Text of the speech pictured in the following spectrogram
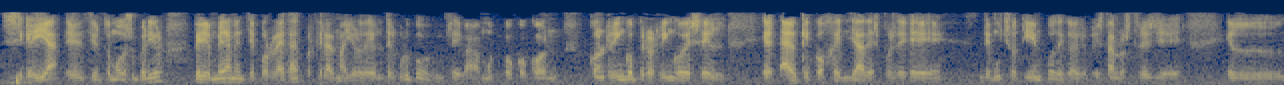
se creía en cierto modo superior, pero meramente por la edad, porque era el mayor del, grupo, se llevaba muy poco con, con, Ringo, pero Ringo es el, al que cogen ya después de, de, mucho tiempo, de que están los tres, el,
